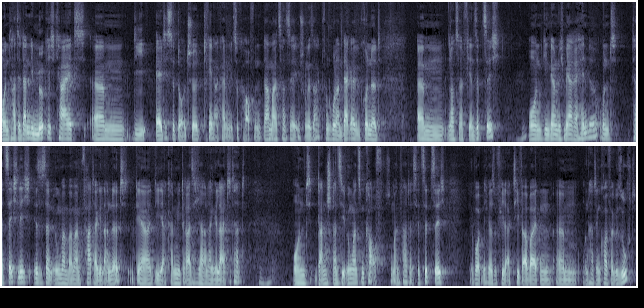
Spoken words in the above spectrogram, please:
und hatte dann die Möglichkeit, ähm, die älteste deutsche Trainerakademie zu kaufen. Damals, hast du ja eben schon gesagt, von Roland Berger gegründet, ähm, 1974 mhm. und ging dann durch mehrere Hände und tatsächlich ist es dann irgendwann bei meinem Vater gelandet, der die Akademie 30 Jahre lang geleitet hat. Mhm. Und dann stand sie irgendwann zum Kauf. So, mein Vater ist jetzt 70, der wollte nicht mehr so viel aktiv arbeiten ähm, und hat den Käufer gesucht.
